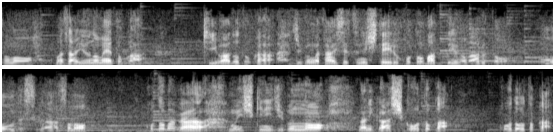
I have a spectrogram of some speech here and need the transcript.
そのまあ、座右の銘とか、キーワードとか自分が大切にしている言葉っていうのがあると思うんですがその言葉が無意識に自分の何か思考とか行動とか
